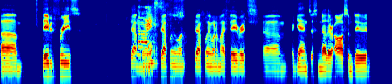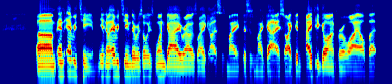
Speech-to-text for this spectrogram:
Um, David Freese, definitely, Nice. definitely one, definitely one of my favorites. Um, again, just another awesome dude. Um, and every team, you know, every team, there was always one guy where I was like, oh, this is my, this is my guy. So I could, I could go on for a while, but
